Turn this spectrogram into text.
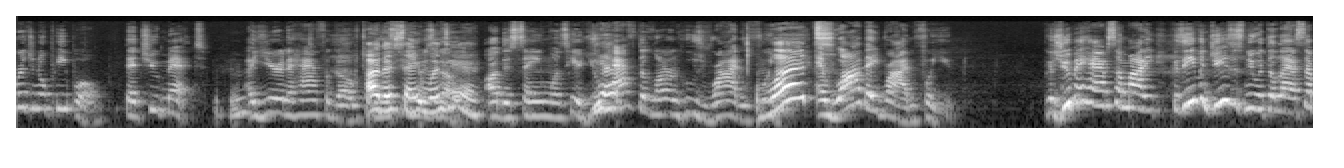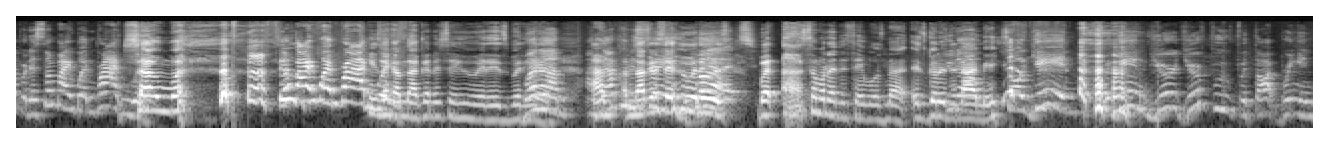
original people that you met a year and a half ago Mm-hmm. Are the same ones ago, here. Are the same ones here? You Yeah. have to learn who's riding for you What? and why they riding for you. Because you may have somebody. Because even Jesus knew at the Last Supper that somebody wasn't riding with. Someone. Somebody wasn't riding He's with. like, I'm not gonna say who it is, but, But um, I'm, not gonna, gonna say, say who it is, but, uh, someone at this table is not is gonna deny know, me. so again, again, your your food for thought, bringing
